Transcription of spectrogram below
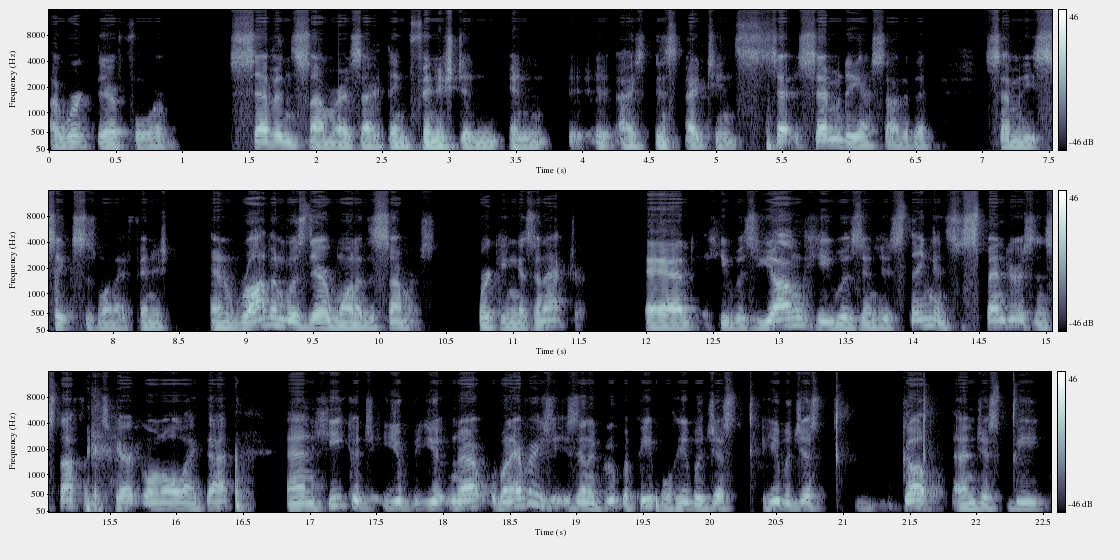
I worked there for seven summers, I think, finished in, in, in 1970. I started there. 76 is when I finished. And Robin was there one of the summers working as an actor. And he was young. He was in his thing and suspenders and stuff and his hair going all like that. And he could, you, you know, whenever he's in a group of people, he would just, he would just go and just be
